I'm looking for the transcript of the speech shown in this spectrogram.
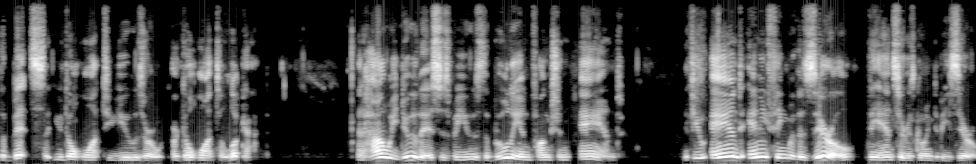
the bits that you don't want to use or, or don't want to look at. And how we do this is we use the Boolean function AND. If you AND anything with a zero, the answer is going to be zero.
